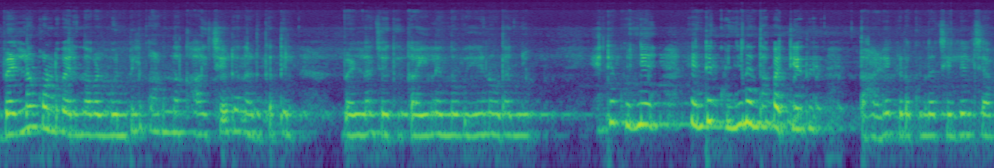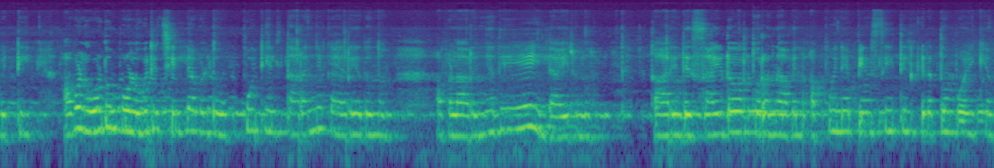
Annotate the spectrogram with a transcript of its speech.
വെള്ളം കൊണ്ടുവരുന്നവൾ മുൻപിൽ കാണുന്ന കാഴ്ചയുടെ നടുക്കത്തിൽ വെള്ള ജഗ് കയ്യിൽ നിന്ന് വീണുടഞ്ഞു. എന്റെ കുഞ്ഞ് എന്റെ കുഞ്ഞിനെന്താ പറ്റിയത്? താഴെ കിടക്കുന്ന ചില്ലിൽ ചവിട്ടി അവൾ ഓടുമ്പോൾ ഒരു ചില്ല് അവളുടെ ഉപ്പൂറ്റിയിൽ തറഞ്ഞു കയറിയതൊന്നും അവൾ അറിഞ്ഞതേയില്ലായിരുന്നു. കാറിന്റെ സൈഡ് ഡോർ തുറന്ന് അവൻ അപ്പുവിനെ പിൻസീറ്റിൽ കിടത്തുമ്പോഴേക്കും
